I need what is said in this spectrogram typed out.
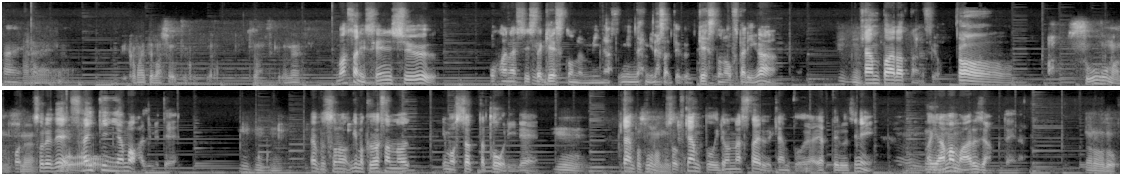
はいあの構えてましょうということで言ってたんですけどね。まさに先週お話ししたゲストのみんな、みんな皆さんというかゲストのお二人がうんキャンパーだったんですよ。ああそうなんですね。それで最近山を始めて。うんうんやっぱその今久我さんの今おっしゃった通りでうん。うんキャンプそうなんキャンプをいろんなスタイルでキャンプをややってるうちに、うんあ山もあるじゃんみたいな。なるほど。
